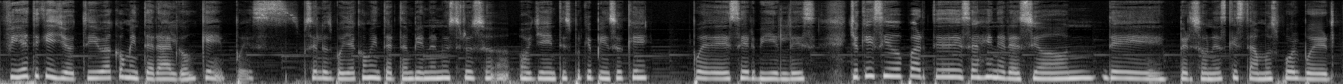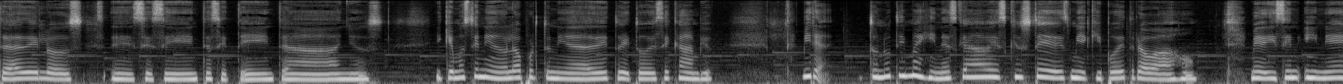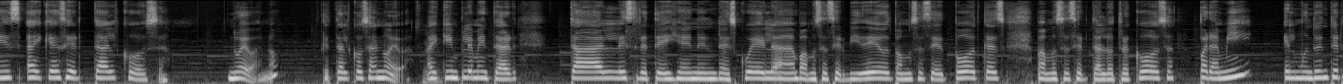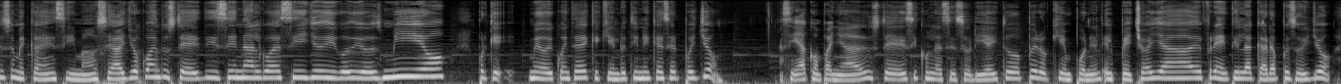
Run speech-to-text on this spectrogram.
Fíjate que yo te iba a comentar algo que pues se los voy a comentar también a nuestros oyentes porque pienso que puede servirles. Yo que he sido parte de esa generación de personas que estamos por vuelta de los 60, eh, 70 años y que hemos tenido la oportunidad de, de todo ese cambio. Mira, tú no te imaginas cada vez que ustedes, mi equipo de trabajo, me dicen, Inés, hay que hacer tal cosa nueva, ¿no? ¿Qué tal cosa nueva? Hay que implementar tal estrategia en, la escuela, vamos a hacer videos, vamos a hacer podcast, vamos a hacer tal otra cosa. Para mí, el mundo entero se me cae encima. O sea, yo cuando ustedes dicen algo así, yo digo, Dios mío, porque me doy cuenta de que quién lo tiene que hacer, pues yo. Sí, acompañada de ustedes y con la asesoría y todo, pero quien pone el pecho allá de frente y la cara, pues soy yo.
